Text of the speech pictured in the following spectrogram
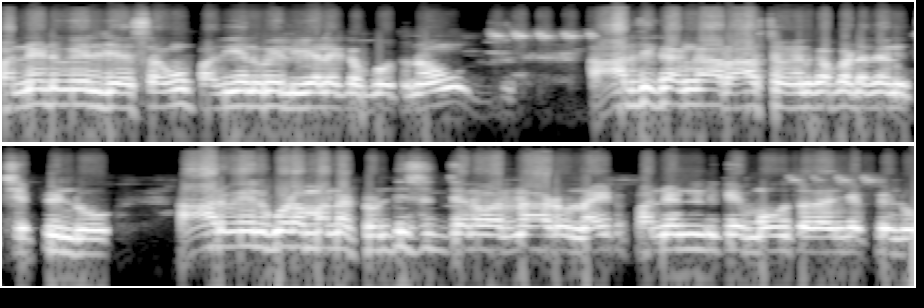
పన్నెండు వేలు చేస్తాము పదిహేను వేలు ఇవ్వలేకపోతున్నాము ఆర్థికంగా రాష్ట్రం వెనకబడ్డదని చెప్పిండు. ఆరు వేలు కూడా మన ట్వంటీ సిక్స్ జనవరి నాడు నైట్ పన్నెండుకే మోగుతుంది అని చెప్పిండు.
